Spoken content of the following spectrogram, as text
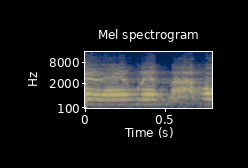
I went my.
